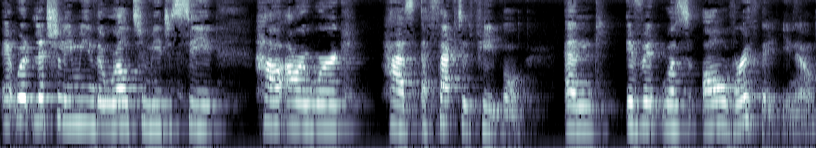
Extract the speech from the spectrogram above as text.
It would literally mean the world to me to see how our work has affected people and if it was all worth it, you know.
